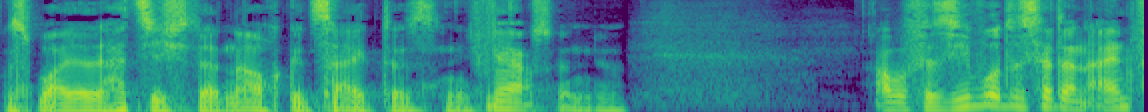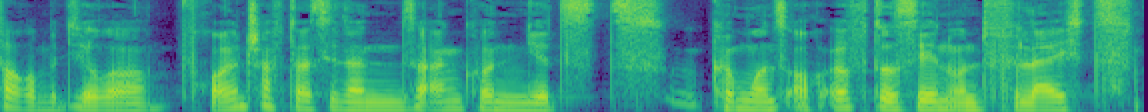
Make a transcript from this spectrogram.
Das war, hat sich dann auch gezeigt, dass es nicht ja. funktioniert. Aber für Sie wurde es ja dann einfacher mit Ihrer Freundschaft, dass Sie dann sagen konnten, jetzt können wir uns auch öfter sehen und vielleicht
